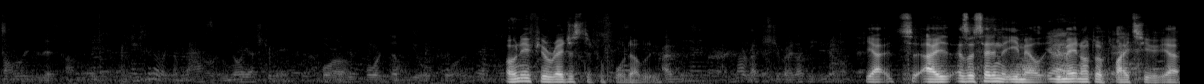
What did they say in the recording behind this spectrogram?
Following to this, um, did you send out like a mass email yesterday for uh, 4W04? Only if you're registered for 4W. I'm, not registered, but I got the email. Yeah, it's, I, as I said in the email, you may not apply to you, yeah.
